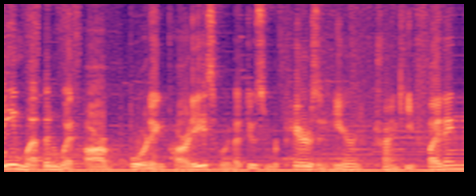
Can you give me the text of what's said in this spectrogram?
beam weapon with our boarding parties. We're going to do some repairs in here and try and keep fighting.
